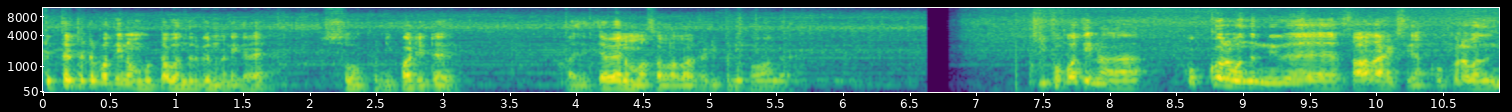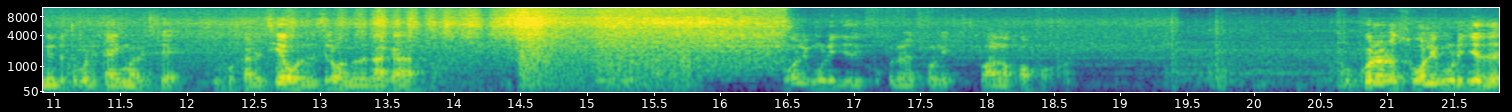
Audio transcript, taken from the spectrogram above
கிட்டத்தட்ட பார்த்தீங்கன்னா முட்டை வந்திருக்குன்னு நினைக்கிறேன். ஸோ இப்போ நிப்பாட்டிட்டு அதுக்கு தேவையான மசாலாலாம் ரெடி பண்ணிக்குவாங்க இப்போ பார்த்தீங்கன்னா குக்கரை வந்து நிறு சாதம் ஆகிடுச்சுங்க குக்கரை வந்து நிறுத்தக்கூடிய டைம் ஆகிடுச்சு இப்போ கடைசியாக ஒரு விசில் வந்ததுனாக்கா சோழி முடிஞ்சது. குக்கரோட சோழி வாங்க பார்ப்போம். குக்கரோட சோழி முடிஞ்சது.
